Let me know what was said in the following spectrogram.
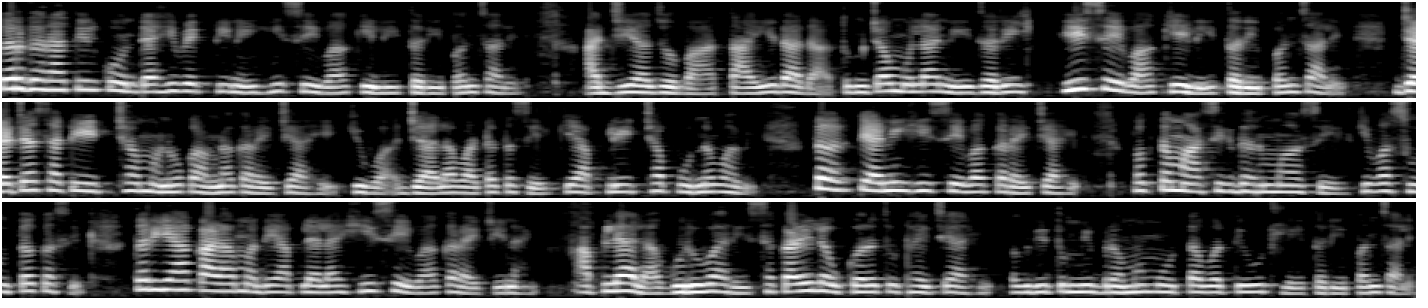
तर घरातील कोणत्याही व्यक्तीने ही सेवा केली तरी पण चालेल. आजी आजोबा ताई दादा तुमच्या मुलांनी जरी ही सेवा केली तरी पण चालेल. ज्याच्यासाठी इच्छा मनोकामना करायची आहे किंवा ज्याला वाटत असेल की आपली इच्छा पूर्ण व्हावी तर त्यांनी ही सेवा करायची आहे. फक्त मासिक धर्म असेल किंवा सूतक असेल तर या काळामध्ये आपल्याला ही सेवा करायची नाही. आपल्याला गुरुवारी सकाळी लवकरच उठायचे आहे. अगदी तुम्ही ब्रह्ममुहूर्तावरती उठले तरी पण चालेल.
